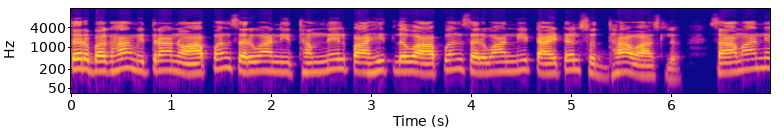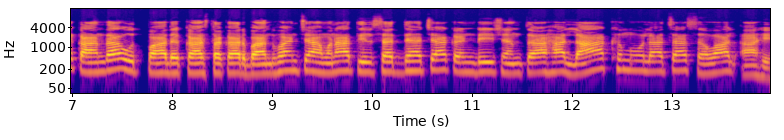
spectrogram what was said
तर बघा मित्रांनो आपण सर्वांनी थंबनेल पाहितलं व आपण सर्वांनी टायटल सुद्धा वाचलं. सामान्य कांदा उत्पादक कास्तकार बांधवांच्या मनातील सध्याच्या कंडिशनचा हा लाख मोलाचा सवाल आहे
